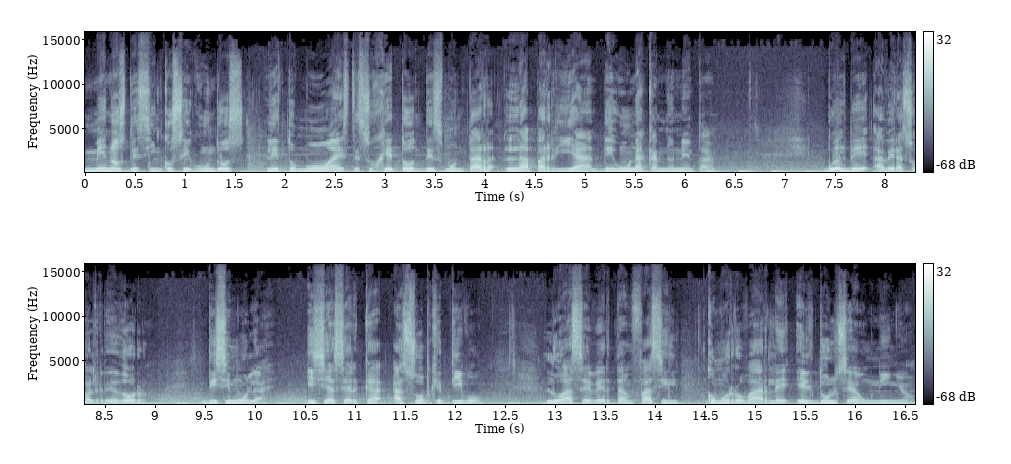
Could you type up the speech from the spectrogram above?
Menos de 5 segundos le tomó a este sujeto desmontar la parrilla de una camioneta. Vuelve a ver a su alrededor, disimula y se acerca a su objetivo. Lo hace ver tan fácil como robarle el dulce a un niño.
